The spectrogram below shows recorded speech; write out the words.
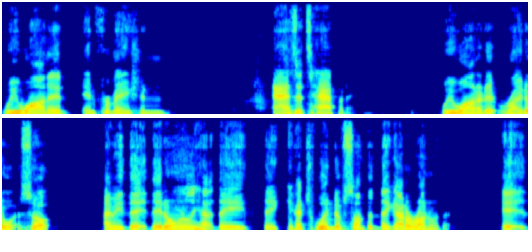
we wanted information as it's happening. We wanted it right away. So, I mean, they, they don't really have they they catch wind of something, they got to run with it. it.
